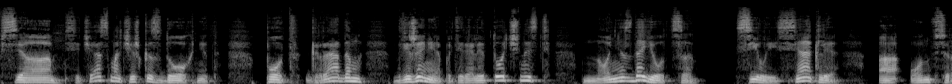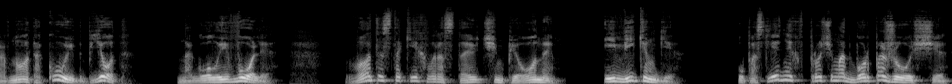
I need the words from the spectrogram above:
Все, сейчас мальчишка сдохнет. Под градом движения потеряли точность, но не сдается. Силы иссякли, а он все равно атакует, бьет. На голой воле. Вот из таких вырастают чемпионы. И викинги. У последних, впрочем, отбор пожестче.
